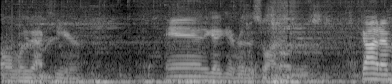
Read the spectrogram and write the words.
all the way back here. And we gotta get rid of this one. Got him.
